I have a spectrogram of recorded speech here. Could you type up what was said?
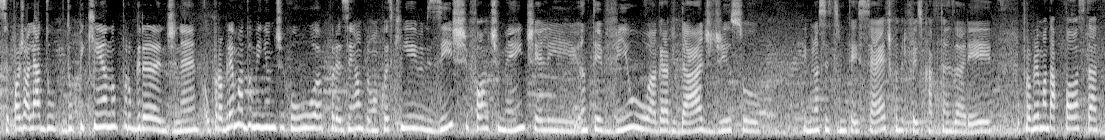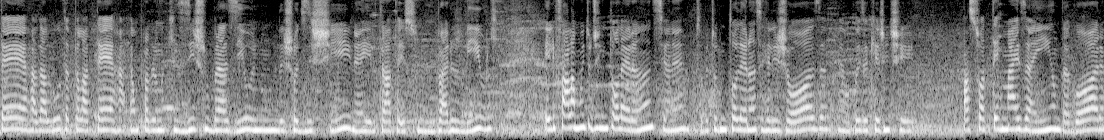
Você pode olhar do, do pequeno para o grande, né? O problema do menino de rua, por exemplo, é uma coisa que existe fortemente. Ele anteviu a gravidade disso em 1937, quando ele fez o Capitães da Areia. O problema da posse da terra, da luta pela terra, é um problema que existe no Brasil e não deixou de existir, né? Ele trata isso em vários livros. Ele fala muito de intolerância, né? Sobretudo intolerância religiosa, é uma coisa que a gente passou a ter mais ainda agora.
